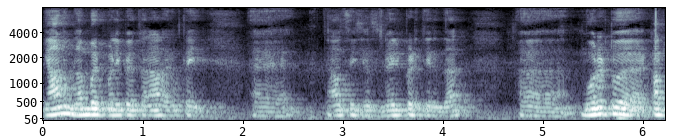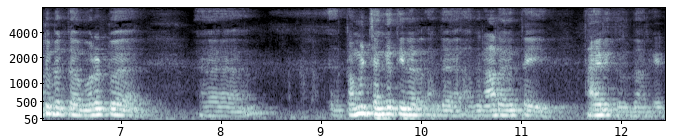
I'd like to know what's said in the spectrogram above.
ஞானம் லம்பர்ட் மொழிபெயர் நாடகத்தை ஆசிரியர் வெளிப்படுத்தியிருந்தார் முரட்டுவ கட்டுப்பெத்த முரட்டுவ அஹ், சங்கத்தினர் அந்த அந்த நாடகத்தை தயாரித்திருந்தார்கள்.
